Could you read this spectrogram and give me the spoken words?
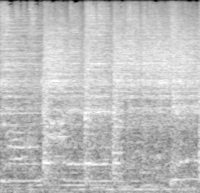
You know it. Yeah,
